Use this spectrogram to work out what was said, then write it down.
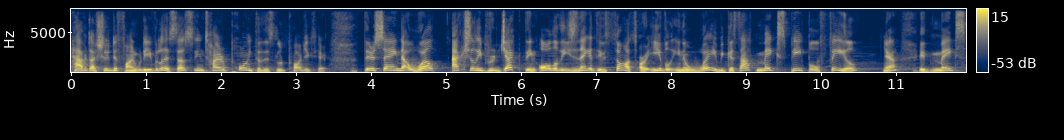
haven't actually defined what evil is. That's the entire point of this little project here. They're saying that, well, actually projecting all of these negative thoughts are evil in a way, because that makes people feel, yeah, it makes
